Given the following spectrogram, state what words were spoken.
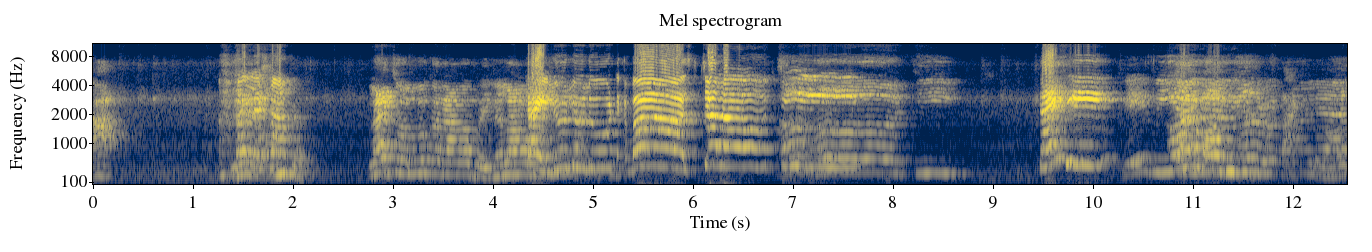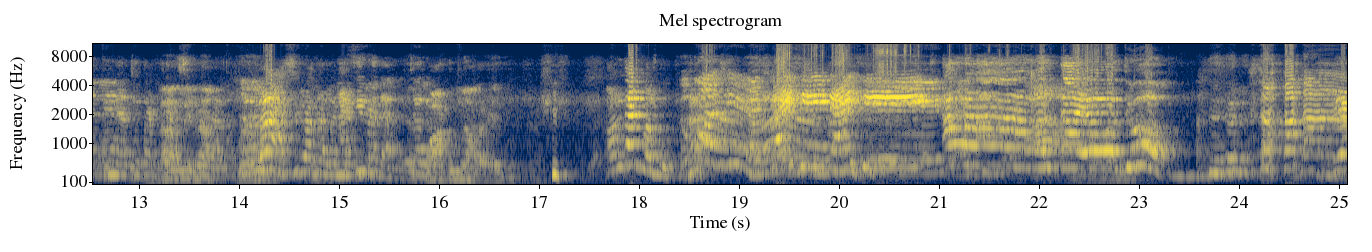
આ. લાય ચોલ્લો કરાવો ભાઈને લાવો લુલુટ બસ ચલો ચી ટાઈસી બેબી ના, ના. લે, આશીર્વાદ આલે ને. આશીર્વાદ આલે ચલો પાટું ના રહે તો. અંદર બાબુ ટાઈસી ટાઈસી આ બોલતાયો જો લે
